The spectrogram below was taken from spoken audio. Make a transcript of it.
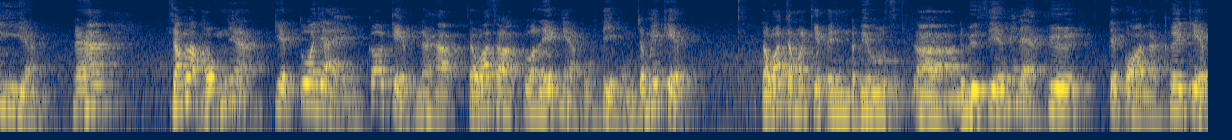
ดีอะนะฮะสำหรับผมเนี่ยเก็บตัวใหญ่ก็เก็บนะครับ แต่ว่าสำหรับตัวเล็กเนี่ยปกติผมจะไม่เก็บ แต่ว่าจะมาเก็บเป็น W อ WCF นี่แหละคือแต่ก่อนนะเคยเก็บ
